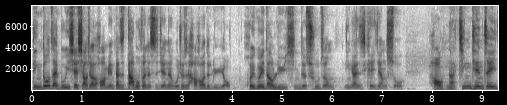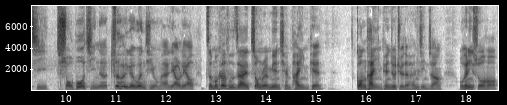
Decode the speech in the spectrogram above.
顶多再补一些小小的画面，但是大部分的时间呢，我就是好好的旅游，回归到旅行的初衷，应该是可以这样说。好，那今天这一集首播集呢，最后一个问题，我们来聊聊怎么克服在众人面前拍影片，光看影片就觉得很紧张。我跟你说哈，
